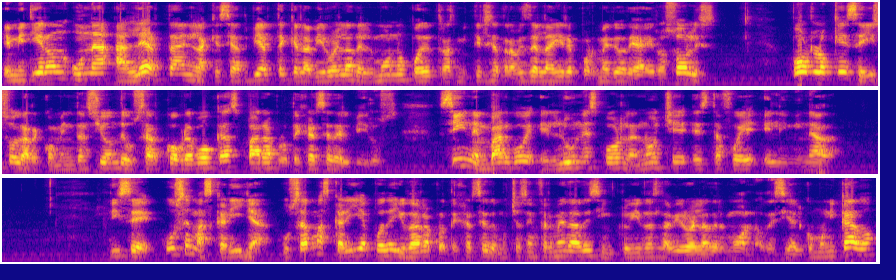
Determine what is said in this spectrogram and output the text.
emitieron una alerta en la que se advierte que la viruela del mono puede transmitirse a través del aire por medio de aerosoles, por lo que se hizo la recomendación de usar cobrebocas para protegerse del virus. Sin embargo, el lunes por la noche esta fue eliminada. Dice, use mascarilla. Usar mascarilla puede ayudar a protegerse de muchas enfermedades, incluidas la viruela del mono, decía el comunicado.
